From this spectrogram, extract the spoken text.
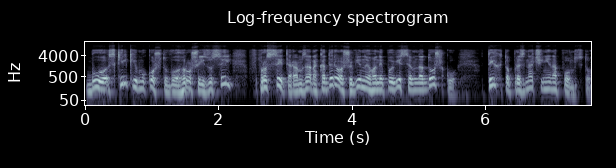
було скільки йому коштувало грошей і зусиль впросити Рамзана Кадирова, щоб він його не повісив на дошку тих, хто призначені на помсту.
